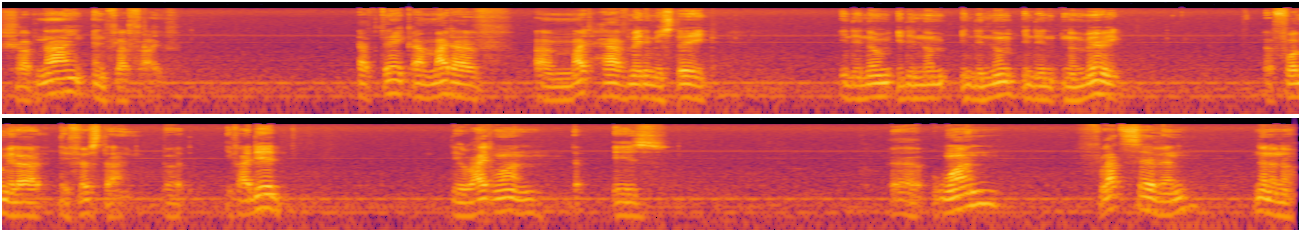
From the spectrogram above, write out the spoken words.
sharp 9 and flat 5 I think I might have I might have made a mistake in the num in the num in the num in the numeric uh, formula the first time but if I did the right one is uh, 1 flat 7 no no no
